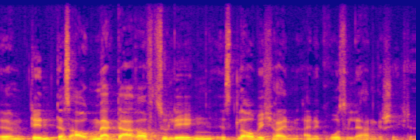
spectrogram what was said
Ähm, den, das Augenmerk darauf zu legen, ist, glaube ich, ein, eine große Lerngeschichte.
